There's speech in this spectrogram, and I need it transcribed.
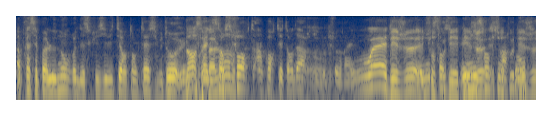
Après, c'est pas le nombre d'exclusivités en tant que tel, c'est plutôt une Non, vraie licence forte, un porte-étendard qu'il faudrait. Ouais, des jeux, Une et surtout licence- des, jeux, et surtout des jeux,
